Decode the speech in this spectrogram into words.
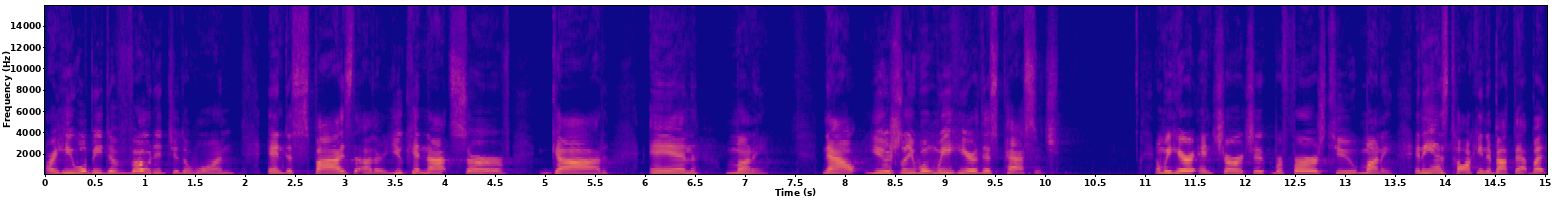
or he will be devoted to the one and despise the other. You cannot serve God and money. Now, usually when we hear this passage, and we hear it in church, it refers to money. And he is talking about that, but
